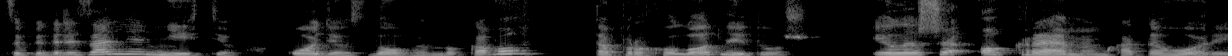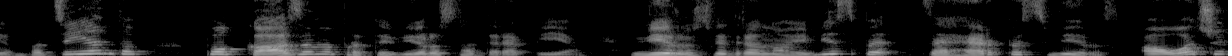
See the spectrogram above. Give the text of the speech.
Це підрізання нігтів, одяг з довгим рукавом та прохолодний душ. І лише окремим категоріям пацієнтів показана противірусна терапія. Вірус вітряної віспи це герпес-вірус, а отже,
